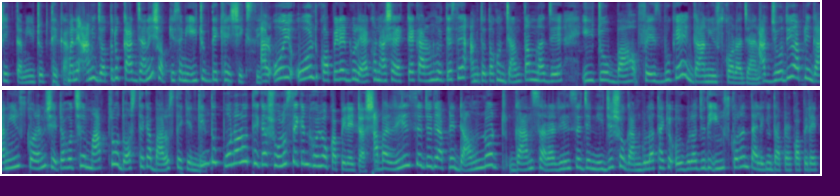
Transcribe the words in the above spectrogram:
শিখতাম ইউটিউব থেকে। মানে আমি যতটুকু কাজ জানি, সবকিছু আমি ইউটিউব দেখে শিখছি। আর ওই ওল্ড কপিরাইটগুলো এখন আসার একটা কারণ হইতেছে, আমি তো তখন জানতাম না যে ইউটিউব বা ফেসবুকে গান ইউজ করা যায় আর যদিও আপনি গান ইউজ করেন, সেটা হচ্ছে মাত্র দশ থেকে বারো সেকেন্ড কিন্তু পনেরো থেকে ষোলো সেকেন্ড হইলেও কপিরাইট আসে। আবার রিলসে যদি আপনি ডাউনলোড গান ছাড়া রিলসের যে নিজস্ব গানগুলা থাকে, ওইগুলা যদি ইউজ করেন, তাহলে কিন্তু আপনার কপিরাইট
